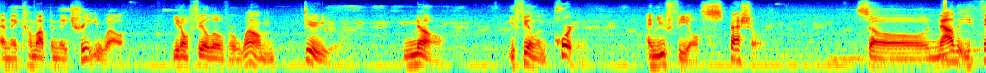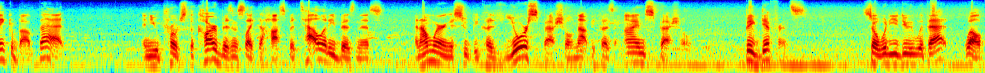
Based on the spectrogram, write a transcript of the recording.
and they come up and they treat you well, you don't feel overwhelmed, do you? No. You feel important and you feel special. So now that you think about that and you approach the car business like the hospitality business, and I'm wearing a suit because you're special, not because I'm special. Big difference. So what do you do with that? Well,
